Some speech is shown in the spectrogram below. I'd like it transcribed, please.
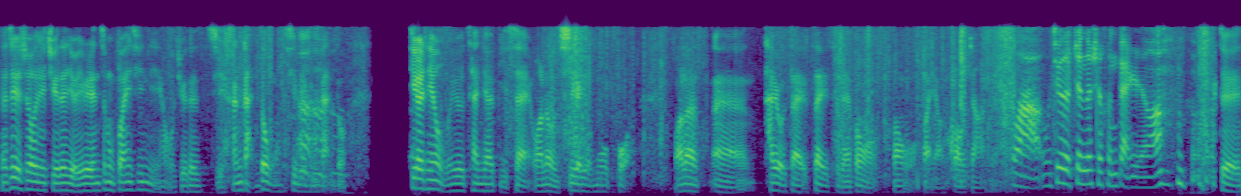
那这个时候就觉得有一个人这么关心你啊，我觉得也很感动，心里很感动。第二天我们又参加比赛，完了我膝盖又磨破。完了，呃，他又再再一次来帮我帮我换药包扎的。哇，我觉得真的是很感人啊。对。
